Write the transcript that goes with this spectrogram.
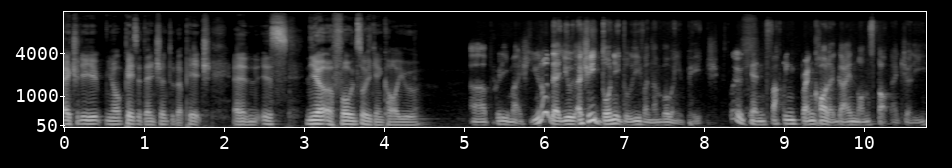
actually, you know, pays attention to the page and is near a phone so he can call you. Uh, pretty much. You know that you actually don't need to leave a number when you page. So you can fucking prank call that guy non-stop actually.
